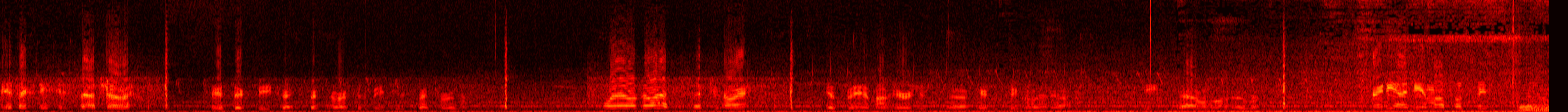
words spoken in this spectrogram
SXD to dispatch, over. CSXT, track inspector north to the BC dispatcher, over. Well, go ahead, Inspector Norris. Yes, ma'am. I'm hearing this, uh, here's the signal at, uh, East Avalon, over. Ready, ID and milepost, please.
